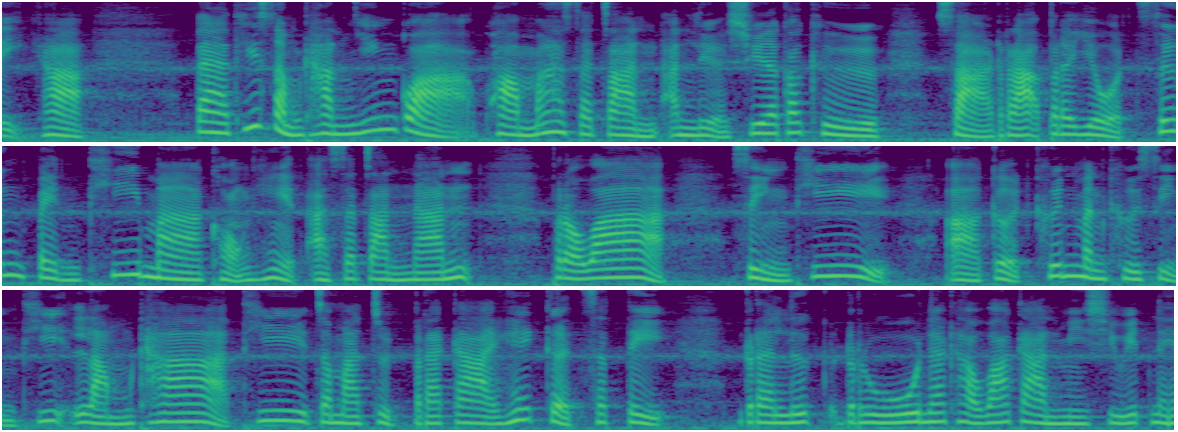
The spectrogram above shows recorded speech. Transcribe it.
ติค่ะ แต่ที่สำคัญยิ่งกว่าความมหัศจรรย์อันเหลือเชื่อก็คือ สาระประโยชน์ซึ่งเป็นที่มาของเหตุอัศจรรย์นั้น เพราะว่าสิ่งที่เกิดขึ้นมันคือสิ่งที่ล้ำค่าที่จะมาจุดประกายให้เกิดสติ ระลึกรู้นะคะว่าการมีชีวิตใน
